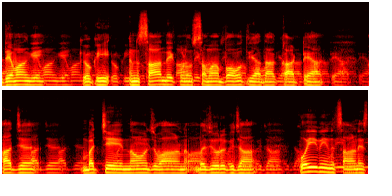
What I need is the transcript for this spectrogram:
ਦੇਵਾਂਗੇ, ਕਿਉਂਕਿ ਇਨਸਾਨ ਦੇ ਕੋਲੋਂ ਸਮਾਂ ਬਹੁਤ ਜ਼ਿਆਦਾ ਘੱਟ ਆ। ਅੱਜ ਬੱਚੇ, ਨੌਜਵਾਨ, ਬਜ਼ੁਰਗ ਜਾਂ ਕੋਈ ਵੀ ਇਨਸਾਨ ਇਸ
